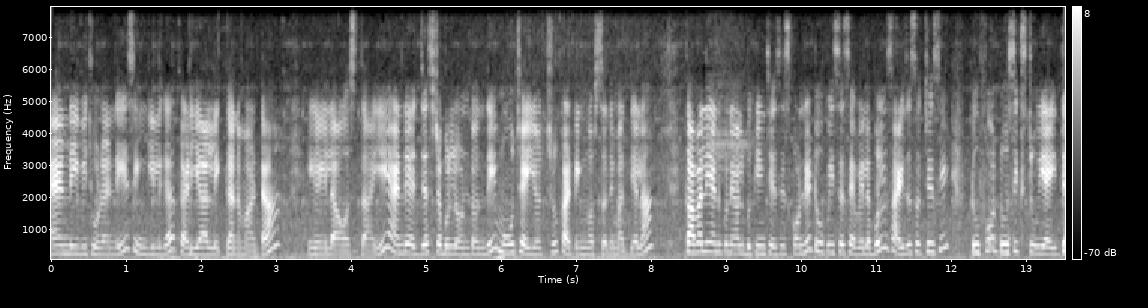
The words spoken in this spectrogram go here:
అండ్ ఇవి చూడండి సింగిల్గా కడియాల్ లిక్ అనమాట ఇక ఇలా వస్తాయి. అండ్ అడ్జస్టబుల్ ఉంటుంది. మూవ్ చేయొచ్చు. కటింగ్ వస్తుంది మధ్యలో. కావాలి అనుకునే వాళ్ళు బుకింగ్ చేసేసుకోండి. టూ పీసెస్ అవైలబుల్ సైజెస్ వచ్చేసి two four two six two eight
